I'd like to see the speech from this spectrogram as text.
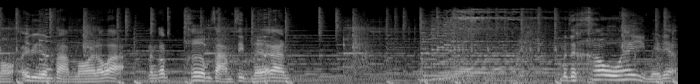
ร้อยเอ้ยเดือนสามร้อยแล้วอะมันก็เพิ่มสามสิบเลยแล้วกัน มันจะเข้าให้อีกไหมเนี่ย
